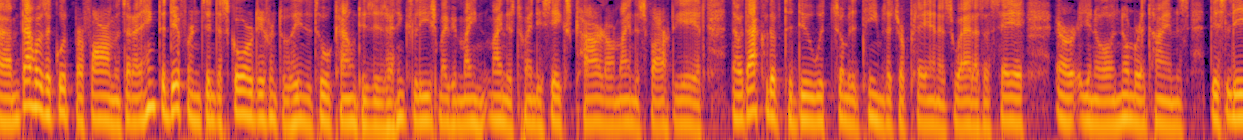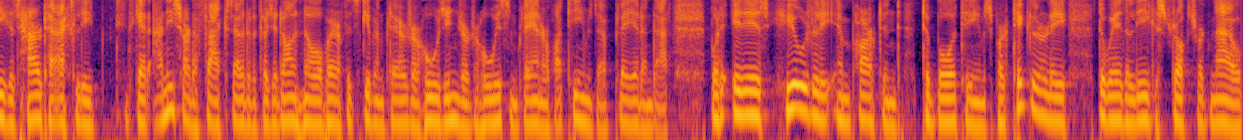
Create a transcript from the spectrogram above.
um, that was a good performance. And I think the difference in the score difference between the two counties is I think Laois might be min- minus 26, Carlow minus 48. Now, that could have to do with some of the teams that you're playing as well. As I say, or, you know, a number of times, this league is hard to actually get any sort of facts out of it because you don't know where if it's given players or who's injured or who isn't playing or what teams they've played and that. But it is hugely important to both teams, particularly the way the league is structured now,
